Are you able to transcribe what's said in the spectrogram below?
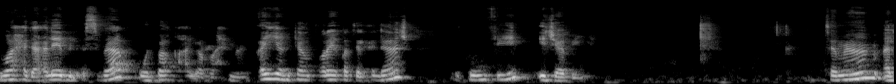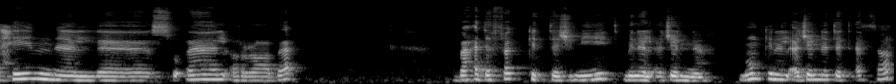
الواحد عليه بالأسباب والباقي على الرحمن. أيا كان طريقة العلاج يكون فيه إيجابية. تمام؟ الحين السؤال الرابع. بعد فك التجميد من الأجنة ممكن الأجنة تتأثر؟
